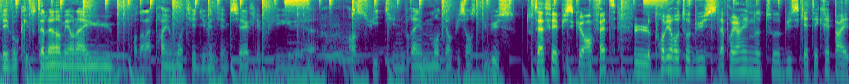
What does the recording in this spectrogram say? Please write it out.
je l'ai évoqué tout à l'heure, mais on a eu pendant la première moitié du XXe siècle et puis euh, une vraie montée en puissance du bus. Tout à fait, puisque en fait, le premier autobus, la première ligne d'autobus qui a été créée par les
